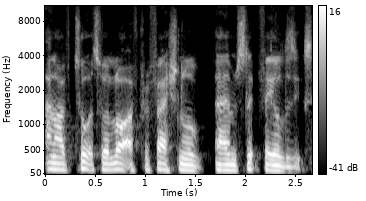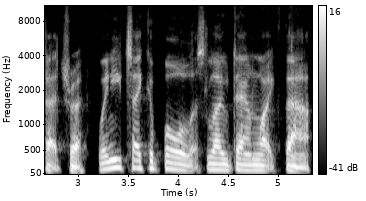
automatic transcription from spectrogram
and I've talked to a lot of professional um, slip fielders, etc. When you take a ball that's low down like that,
